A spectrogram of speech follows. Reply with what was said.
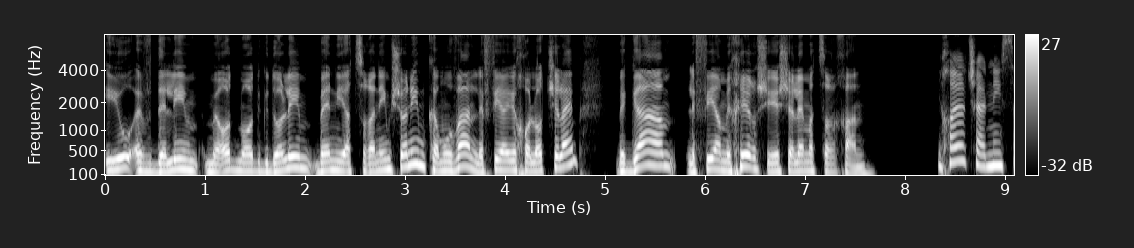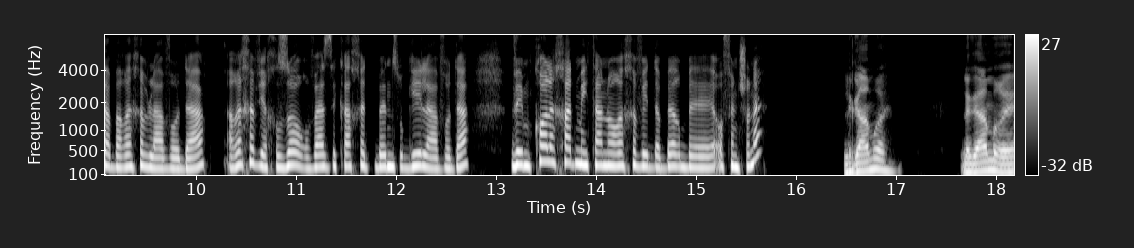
יהיו הבדלים מאוד מאוד גדולים בין יצרנים שונים, כמובן, לפי היכולות שלהם, וגם לפי המחיר שישלם הצרכן. יכול להיות שאני אסע ברכב לעבודה, הרכב יחזור ואז ייקח את בן זוגי לעבודה, ועם כל אחד מאיתנו הרכב ידבר באופן שונה? לגמרי, לגמרי,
